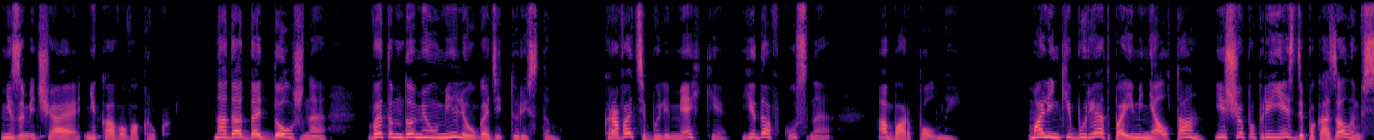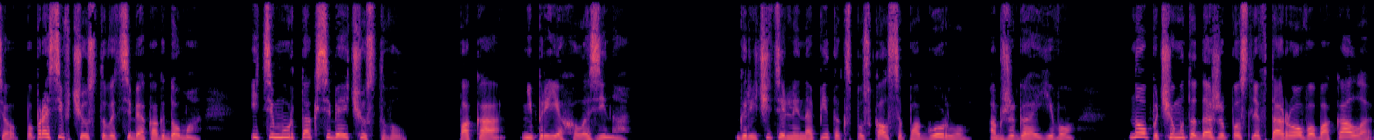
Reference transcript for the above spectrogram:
не замечая никого вокруг. Надо отдать должное, в этом доме умели угодить туристам. Кровати были мягкие, еда вкусная, а бар полный. Маленький бурят по имени Алтан еще по приезде показал им все, попросив чувствовать себя как дома. И Тимур так себя и чувствовал, пока не приехала Зина. Горячительный напиток спускался по горлу, обжигая его, но почему-то даже после второго бокала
